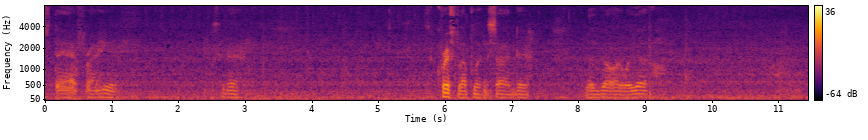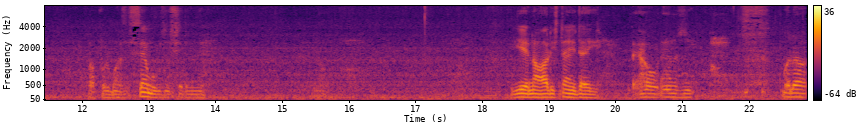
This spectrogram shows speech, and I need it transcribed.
Staff right here. See that? It's a crystal I put inside there. Let it go all the way up. I put a bunch of symbols and shit in there. Yeah, no, all these things they they hold energy. But uh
